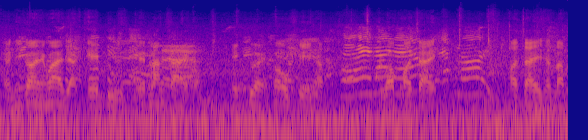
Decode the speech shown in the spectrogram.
แต่นี้ก็ยังว่าอยากเทสดูเทสร่างกายของเอ็กด้วยก็โอเคครับโอเคถือว่าพอใจแอคเลยพอใจสำหรับ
